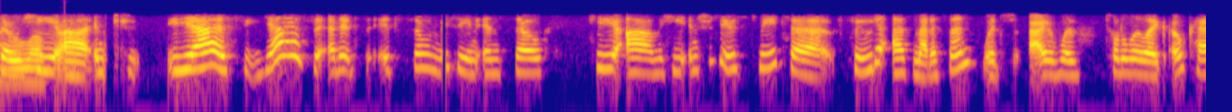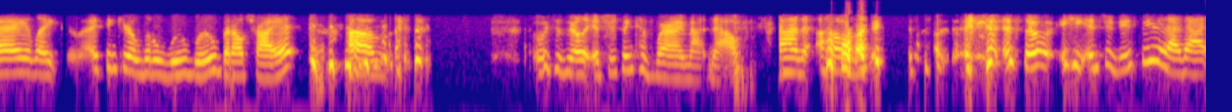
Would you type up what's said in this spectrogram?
so he that. uh int- yes yes and it's it's so amazing and so he um he introduced me to food as medicine which i was totally like okay like i think you're a little woo woo but i'll try it um which is really interesting because where i'm at now and um right. so he introduced me to that that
